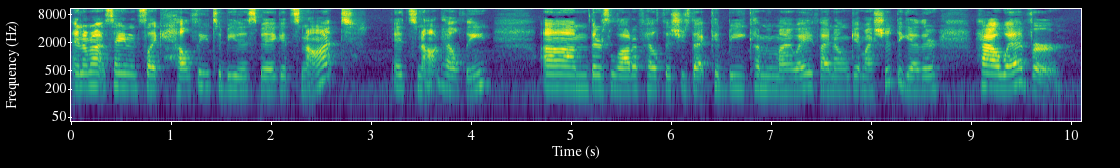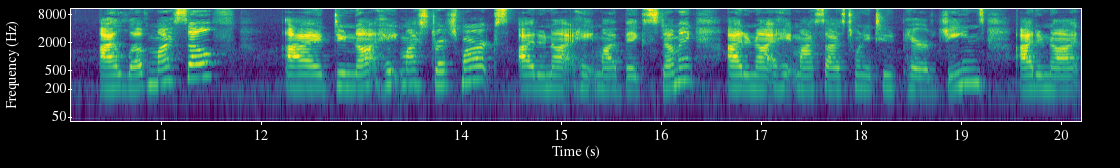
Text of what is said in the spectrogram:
and I'm not saying it's like healthy to be this big. It's not. It's not healthy. Um, there's a lot of health issues that could be coming my way if I don't get my shit together. However, I love myself I do not hate my stretch marks. I do not hate my big stomach. I do not hate my size 22 pair of jeans. I do not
